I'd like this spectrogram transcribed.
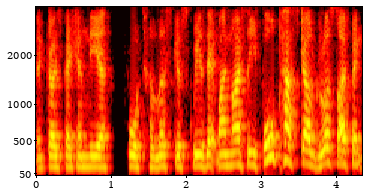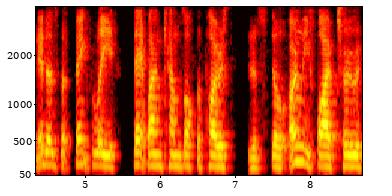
It goes back in there for Talisca, squares that one nicely for Pascal Gross, I think that is, but thankfully that one comes off the post. It is still only 5 2.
